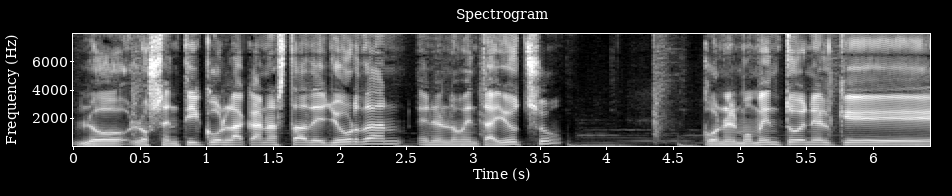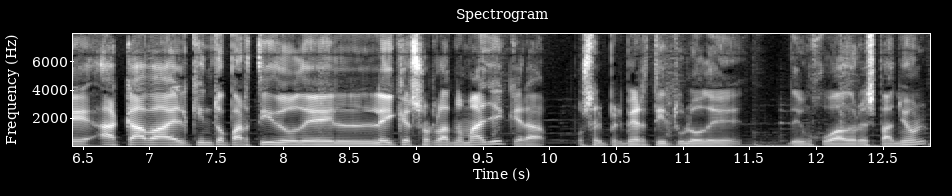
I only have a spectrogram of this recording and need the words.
lo, sentí con la canasta de Jordan en el 98, con el momento en el que acaba el quinto partido del Lakers Orlando Magic, que era pues, el primer título de un jugador español,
